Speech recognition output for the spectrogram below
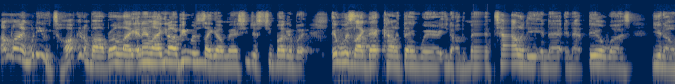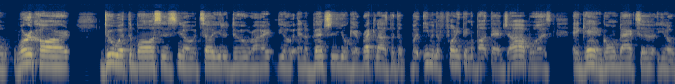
I'm like, what are you talking about, bro? Like, and then like, you know, people were just like, yo, man, she just she bugging. But it was like that kind of thing where, you know, the mentality in that in that field was, you know, work hard, do what the bosses, you know, tell you to do, right? You know, and eventually you'll get recognized. But the but even the funny thing about that job was, again, going back to, you know,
